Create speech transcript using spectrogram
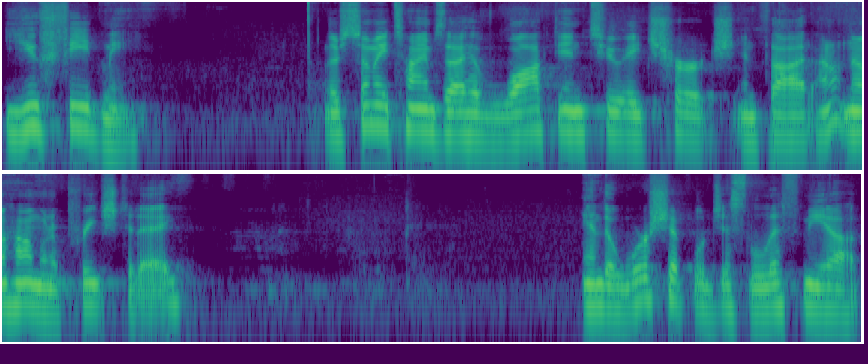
You feed me. There's so many times that I have walked into a church and thought, I don't know how I'm going to preach today. And the worship will just lift me up.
